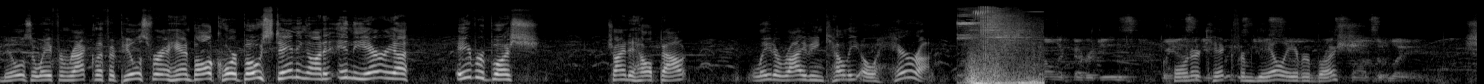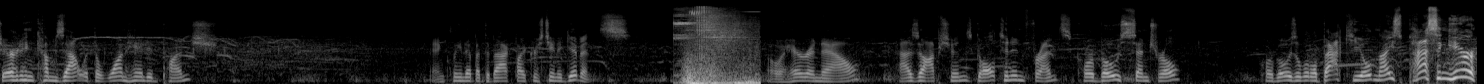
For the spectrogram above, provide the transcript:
Mills away from Ratcliffe, appeals for a handball. Corbeau standing on it in the area. Averbuch trying to help out. Late arriving Kelley O'Hara. Corner kick from Yael Averbuch. Sheridan comes out with the one-handed punch. And cleaned up at the back by Christina Gibbons. O'Hara now has options. Galton in front. Corbeau central. Corbeau's a little back heel. Nice passing here.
